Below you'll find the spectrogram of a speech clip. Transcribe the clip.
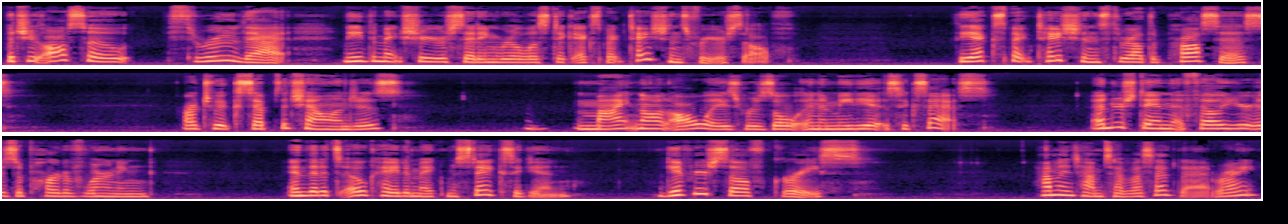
But you also, through that, need to make sure you're setting realistic expectations for yourself. The expectations throughout the process are to accept the challenges, might not always result in immediate success. Understand that failure is a part of learning and that it's okay to make mistakes again. Give yourself grace. How many times have I said that, right?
